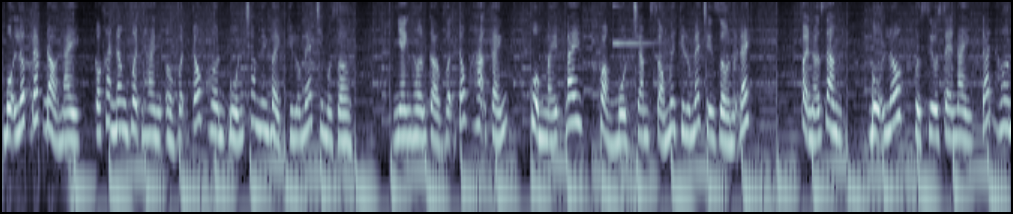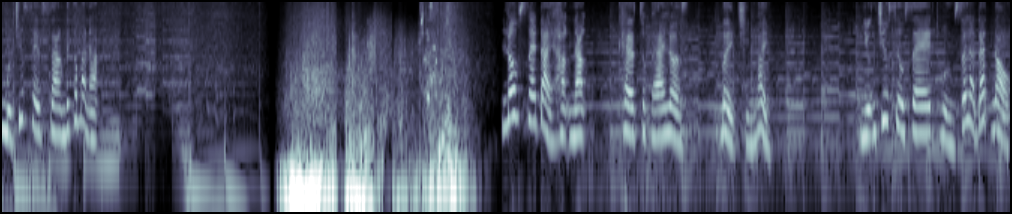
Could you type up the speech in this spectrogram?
bộ lớp đắt đỏ này có khả năng vận hành ở vận tốc hơn 407 km/h, nhanh hơn cả vận tốc hạ cánh của máy bay khoảng 160 km/h nữa đấy. Phải nói rằng, bộ lốp của siêu xe này đắt hơn một chiếc xe sang đấy các bạn ạ. lốp xe tải hạng nặng Caterpillar 797. Những chiếc siêu xe thường rất là đắt đỏ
